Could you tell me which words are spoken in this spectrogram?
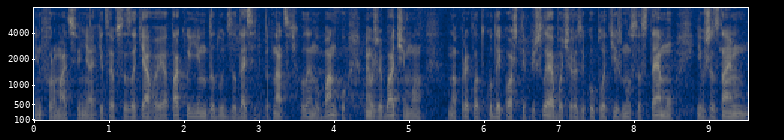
інформацію ніяк. І це все затягує. А так їм дадуть за 10-15 хвилин у банку. Ми вже бачимо, наприклад, куди кошти пішли або через яку платіжну систему, і вже знаємо,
